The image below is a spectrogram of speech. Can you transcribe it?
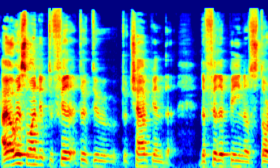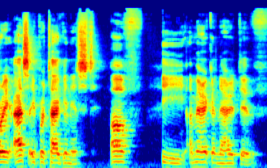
I always wanted to feel to to, to champion the, the Filipino story as a protagonist of the American narrative.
